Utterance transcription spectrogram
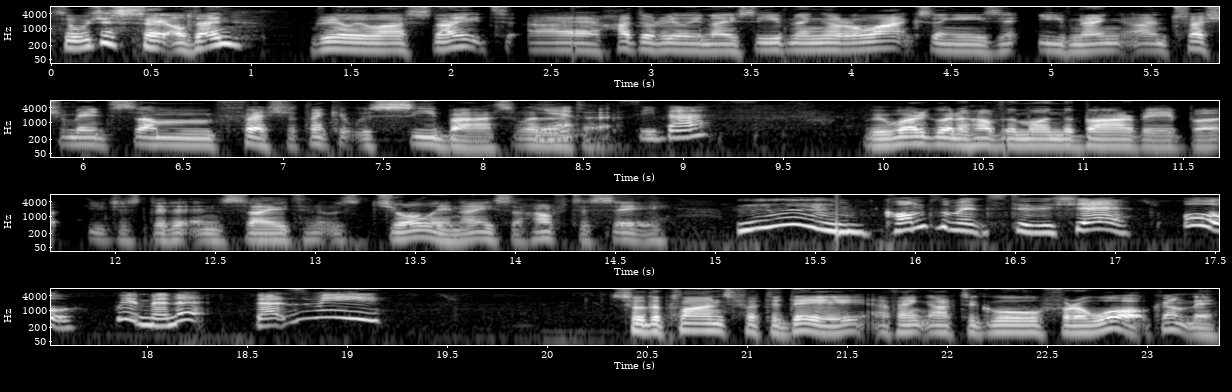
So we just settled in really last night. I had a really nice evening, a relaxing easy evening, and Trish made some fish. I think it was sea bass, wasn't yep. it? Sea bass. We were going to have them on the barbie, but you just did it inside, and it was jolly nice, I have to say. Mmm, compliments to the chef. Oh, wait a minute. That's me. So the plans for today, I think, are to go for a walk, aren't they?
